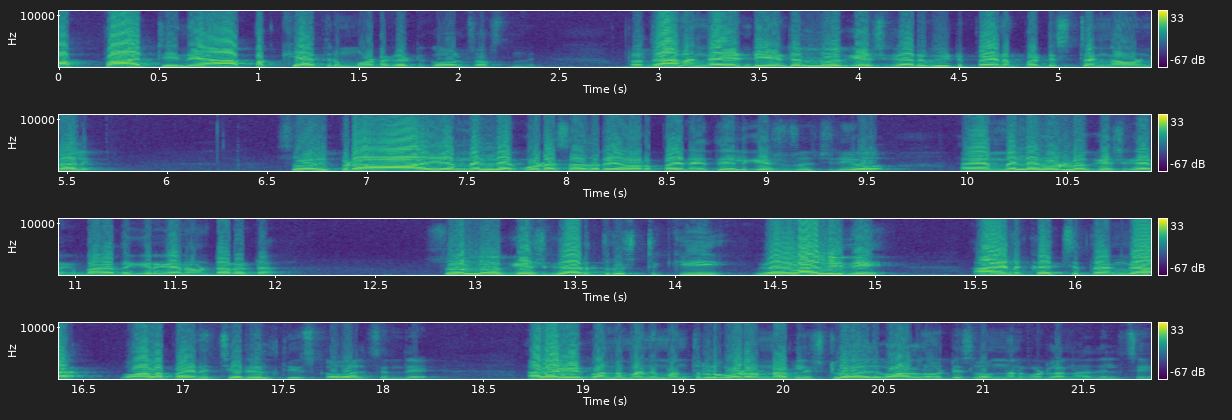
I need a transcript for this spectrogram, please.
ఆ పార్టీని ఆ అపఖ్యాతిని మూటగట్టుకోవాల్సి వస్తుంది. ప్రధానంగా ఏంటి అంటే లోకేష్ గారు వీటిపైన పటిష్టంగా ఉండాలి. సో ఇప్పుడు ఆ ఎమ్మెల్యే కూడా సదరు ఎవరిపైన అయితే ఎలిగేషన్స్ వచ్చినాయో ఆ ఎమ్మెల్యే కూడా లోకేష్ గారికి బాగా దగ్గరగానే ఉంటారట. సో లోకేష్ గారి దృష్టికి వెళ్ళాలి ఇది. ఆయన ఖచ్చితంగా వాళ్ళపైన చర్యలు తీసుకోవాల్సిందే. అలాగే కొంతమంది మంత్రులు కూడా ఉన్నారు లిస్టులో. అది వాళ్ళ నోటీసులో ఉందనుకుంటా నాకు తెలిసి.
